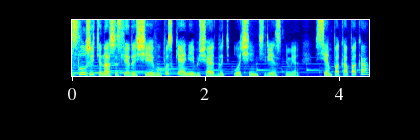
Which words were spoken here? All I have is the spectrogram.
Слушайте наши следующие выпуски, они обещают быть очень интересными. Всем пока-пока!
